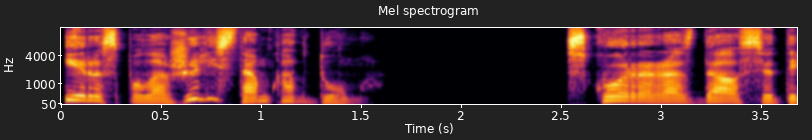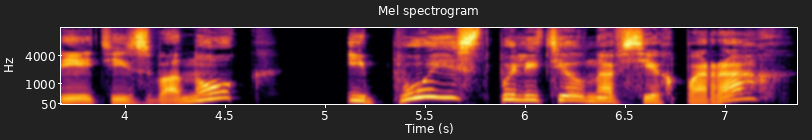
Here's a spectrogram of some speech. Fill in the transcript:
и расположились там как дома. Скоро раздался третий звонок, и поезд полетел на всех парах,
